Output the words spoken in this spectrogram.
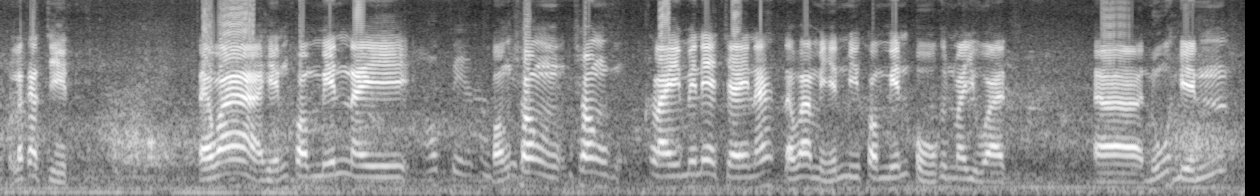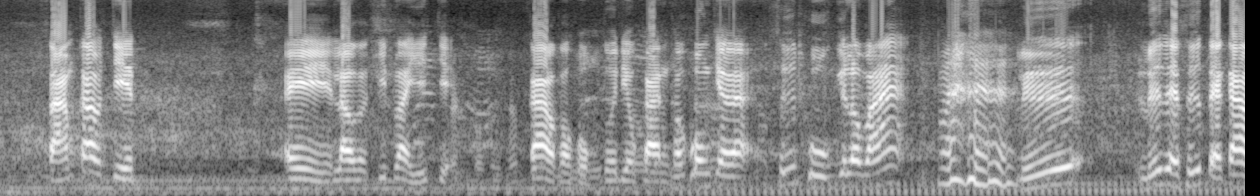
กแล้วก็เจ็ดแต่ว่าเห็นคอมเมนต์ในเอาแปดหกของช่องช่องใครไม่แน่ใจนะ แต่ว่าไม่เห็นมีคอมเมนต์โผล่ขึ้นมาอยู่ว่าอ่า หนูเห็นสามเก้าเจ็ดเอ้ยเราก็คิดว่าอีเจ็ดเก้ากับหกตัวเดียวกัน เขาคงจะซื้อถูกอยู่แล้ววะหรือ หรือจะซื้อแต่เก้า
